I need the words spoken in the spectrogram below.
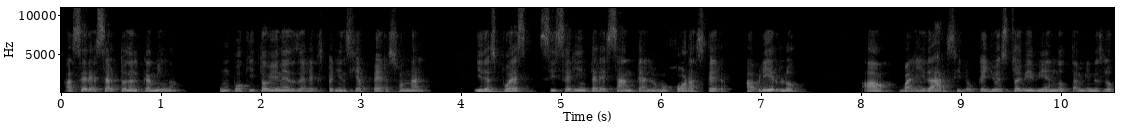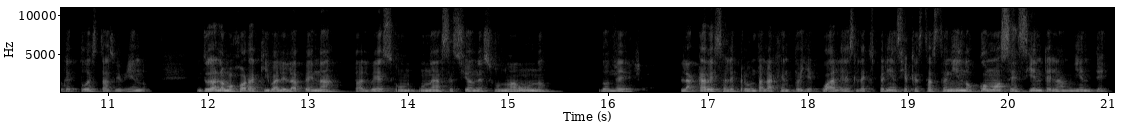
hacer ese salto en el camino. Un poquito viene desde la experiencia personal y después sí sería interesante a lo mejor hacer, abrirlo a validar si lo que yo estoy viviendo también es lo que tú estás viviendo. Entonces, a lo mejor aquí vale la pena tal vez una sesión es uno a uno, donde la cabeza le pregunta a la gente, oye, ¿cuál es la experiencia que estás teniendo? ¿Cómo se siente el ambiente?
